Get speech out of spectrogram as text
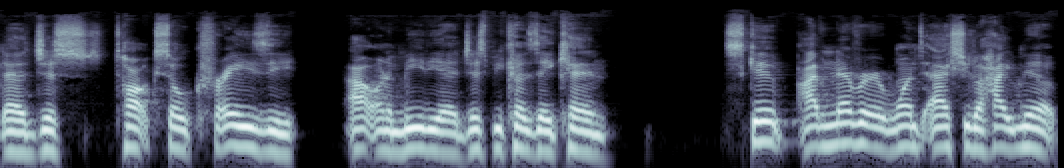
that just talk so crazy out on the media just because they can. Skip, I've never once asked you to hype me up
